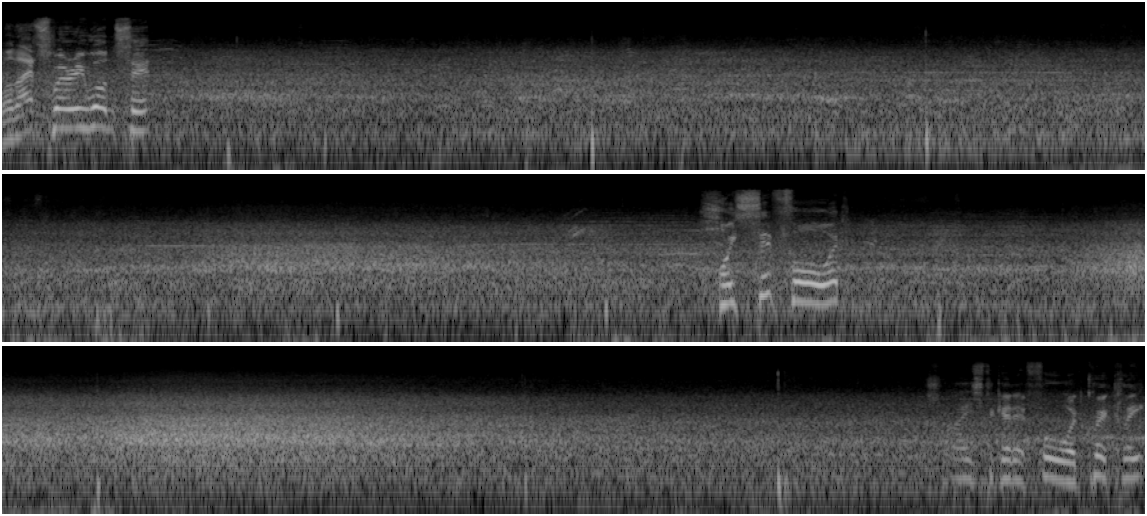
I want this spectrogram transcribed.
Well, that's where he wants it. Hoists it forward. Tries get it forward quickly.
